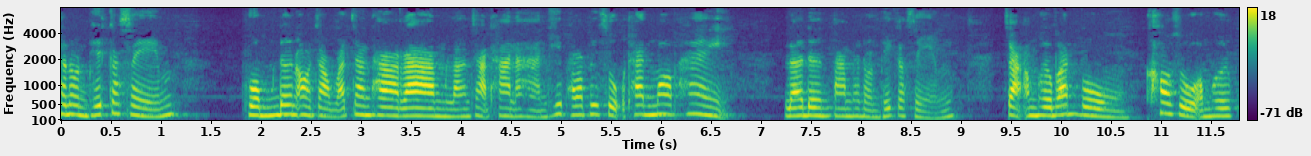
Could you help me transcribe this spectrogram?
ถนนเพชรเกษม ผมเดินออกจากวัดจันทาราม หลังจากทานอาหารที่พระภิกษุท่านมอบให้ และเดินตามถนนเพชรเกษม จากอำเภอบ้านโป่งเข้าสู่อำเภอโพ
